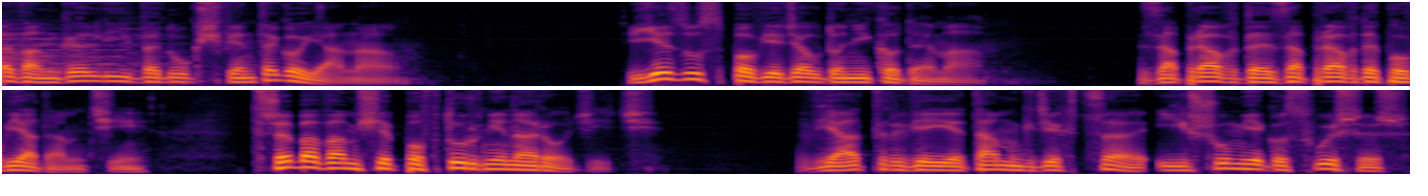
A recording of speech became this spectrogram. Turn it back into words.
Ewangelii według świętego Jana. Jezus powiedział do Nikodema: Zaprawdę, zaprawdę powiadam ci, trzeba wam się powtórnie narodzić. Wiatr wieje tam, gdzie chce i szum jego słyszysz,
